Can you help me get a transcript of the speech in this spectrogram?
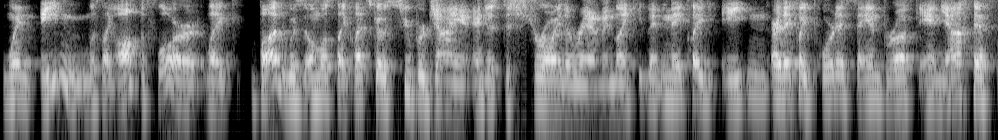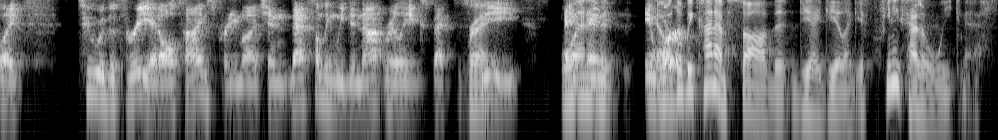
when Ayton was like off the floor, like Bud was almost like, let's go super giant and just destroy the rim. And like, and they played Ayton or they played Portis and Brook and Giannis, like two of the three at all times, pretty much. And that's something we did not really expect to Right. see. Well, and, and and it- Although we kind of saw the the idea, like if Phoenix has a weakness,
